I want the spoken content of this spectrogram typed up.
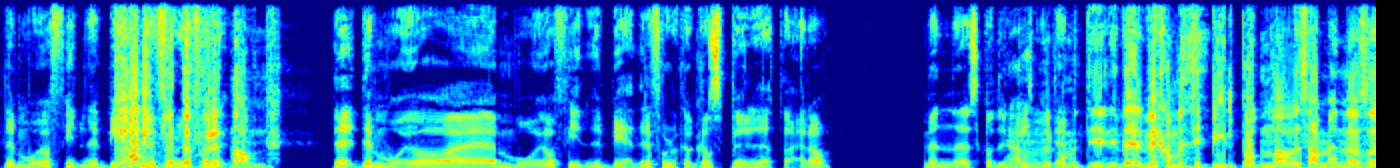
Det må jo finne bedre Helvete, for et navn! Det, det må, jo, eh, må jo finne bedre folk han kan spørre dette her om. Men eh, skal du Ja, bytte velkommen, til, velkommen til Bilpodden, alle sammen. Altså,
